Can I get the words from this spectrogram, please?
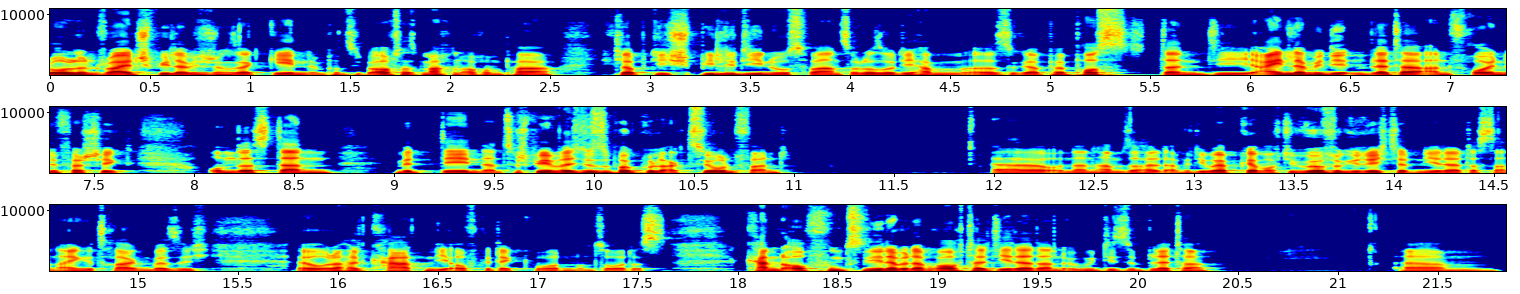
Roll and Ride Spiele, habe ich schon gesagt, gehen im Prinzip auch. Das machen auch ein paar. Ich glaube, die Spiele-Dinos waren es oder so, die haben äh, sogar per Post dann die einlaminierten Blätter an Freunde verschickt, um das dann mit denen dann zu spielen, was ich eine super coole Aktion fand. Äh, und dann haben sie halt einfach die Webcam auf die Würfel gerichtet und jeder hat das dann eingetragen bei sich. Äh, oder halt Karten, die aufgedeckt wurden und so. Das kann auch funktionieren, aber da braucht halt jeder dann irgendwie diese Blätter. Ähm,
